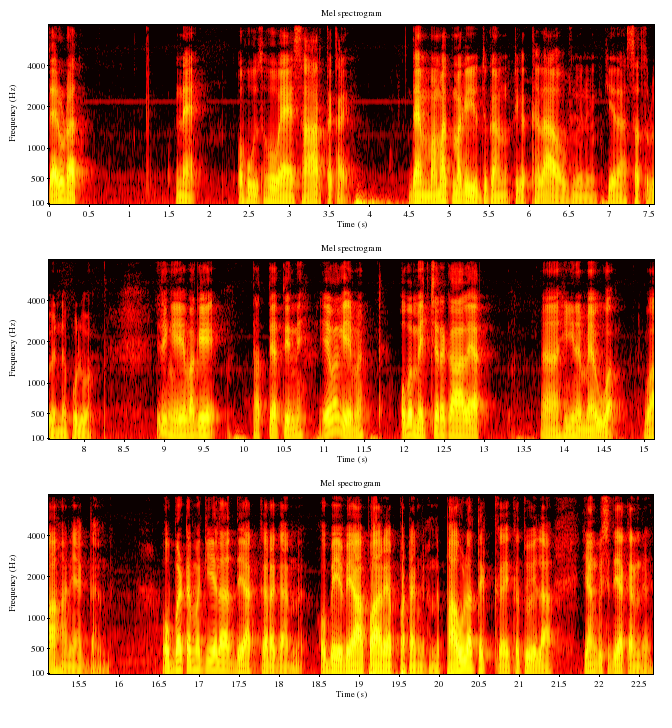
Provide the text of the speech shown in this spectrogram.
දැරුණත් නෑ. ඔහු හෝ ඇය සාර්ථකයි. දැන් මමත් මගේ යුතුයකම් ටික කළා ඔව් කියලා සතුරු වෙන්න පුළුවන්. ඉතින් ඒ වගේ තත්ත්වයක් තියෙන්නේ. ඒ වගේම ඔබ මෙච්චර කාලයක් හීන මැව්වා වාහනයක් ගන්න. ඔබටම කියලා දෙයක් කරගන්න. ඔබේ ව්‍යාපාරයක් පටන් ගන්න. පවුලත් එක්ක එකතු වෙලා යම් කිසි දෙයක් කරන්න.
